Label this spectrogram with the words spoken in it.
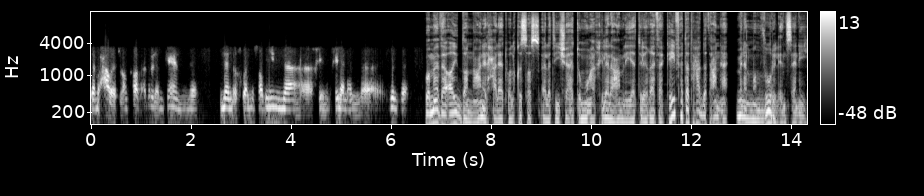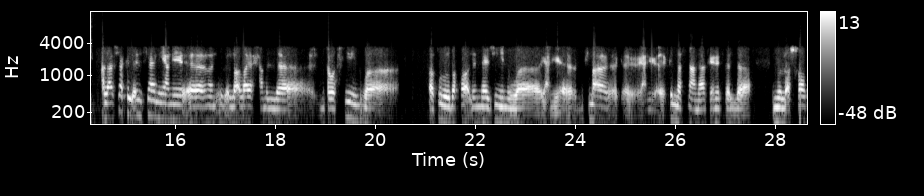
لمحاولة الأنقاذ قدر الإمكان من الإخوة المصابين خلال الزلزال. وماذا أيضا عن الحالات والقصص التي شاهدتموها خلال عمليات الإغاثة؟ كيف تتحدث عنها من المنظور الإنساني؟ على شكل إنساني يعني نقول الله يرحم المتوفين و طول البقاء للناجين ويعني مثل ما يعني كلنا سمعنا كانت إنه الأشخاص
